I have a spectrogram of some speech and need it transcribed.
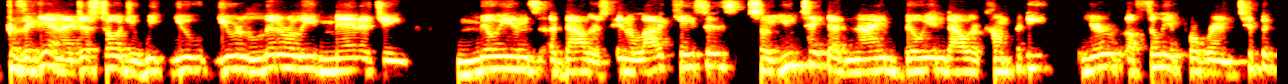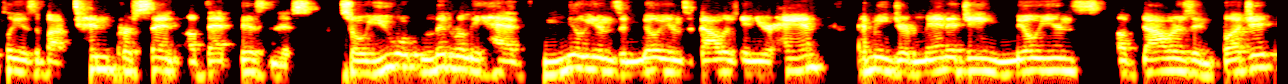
because again, I just told you, we you you're literally managing millions of dollars in a lot of cases. So you take a nine billion dollar company your affiliate program typically is about 10% of that business. So you literally have millions and millions of dollars in your hand. That means you're managing millions of dollars in budget.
